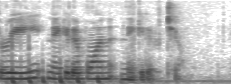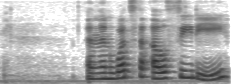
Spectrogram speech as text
3, negative 1, negative 2. And then what's the LCD?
